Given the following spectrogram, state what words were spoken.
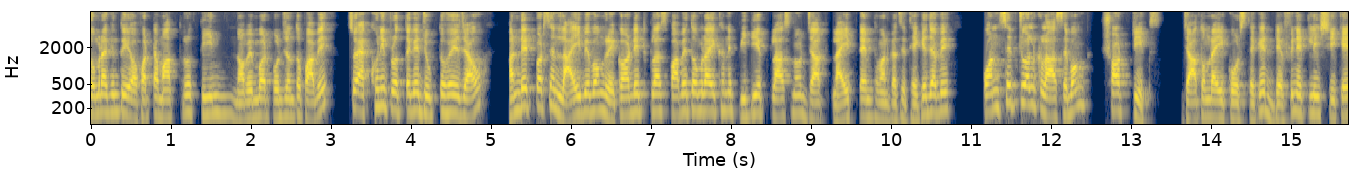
তোমরা কিন্তু এই অফারটা মাত্র তিন নভেম্বর পর্যন্ত পাবে। সো এক্ষুনি প্রত্যেকে যুক্ত হয়ে যাও। হান্ড্রেড পার্সেন্ট লাইভ এবং রেকর্ডেড ক্লাস পাবে তোমরা এখানে পিডিএফ ক্লাস নোট যা লাইফ টাইম তোমার কাছে থেকে যাবে। কনসেপচুয়াল ক্লাস এবং শর্ট ট্রিক্স যা তোমরা এই কোর্স থেকে ডেফিনেটলি শিখে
